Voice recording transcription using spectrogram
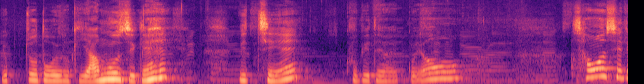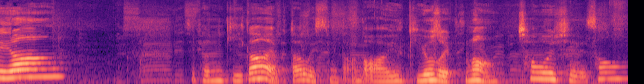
욕조도 이렇게 야무지게 위치에 구비되어 있고요. 샤워실이랑 변기가 이렇게 따로 있습니다. 아 이렇게 이어져 있구나. 샤워실에서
